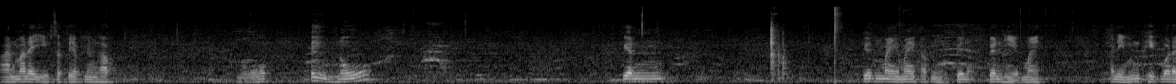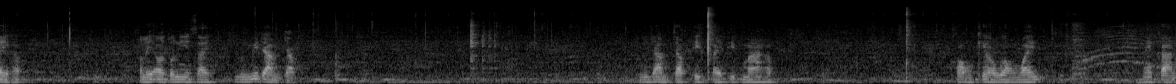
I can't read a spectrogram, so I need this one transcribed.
ผ่านมาได้อีกสเต็ปหนึ่งครับ หนูปิ้งหนู เปลี่ยน เปลี่ยนไม่ไหมครับนี่ เปลี่ยนเปลี่ยนเหีบไหม อันนี้มันพลิกว่าได้ครับก็เลยเอาตัวนี้ใส่มันมีดามจับมีดามจับพลิกไปพลิกมาครับคล่องแคล่ววางไว้ในการ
